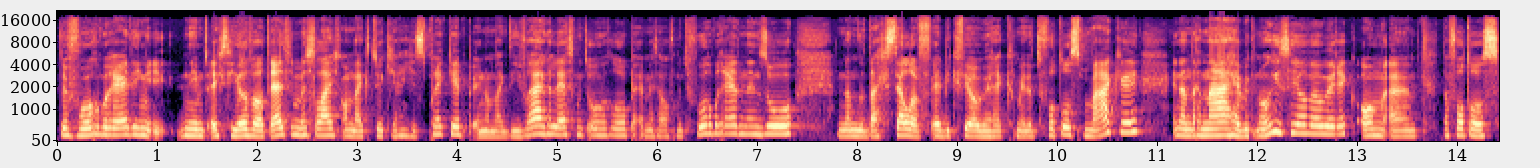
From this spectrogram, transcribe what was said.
De voorbereiding neemt echt heel veel tijd in beslag, omdat ik twee keer een gesprek heb en omdat ik die vragenlijst moet overlopen en mezelf moet voorbereiden en zo. En dan de dag zelf heb ik veel werk met het foto's maken. En dan daarna heb ik nog eens heel veel werk om uh, de foto's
